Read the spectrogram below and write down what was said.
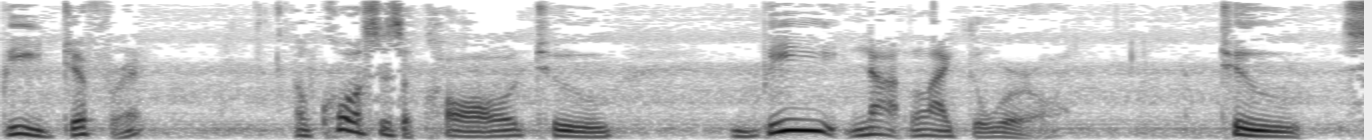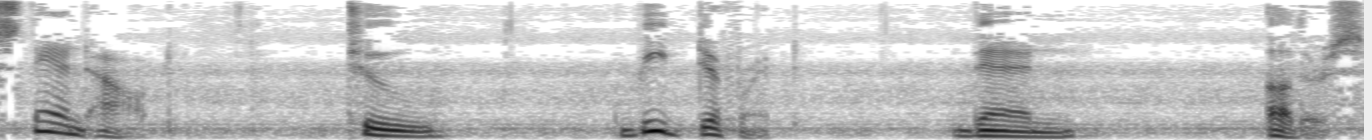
be different, of course, is a call to be not like the world, to stand out, to be different than others.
